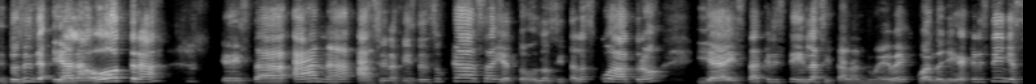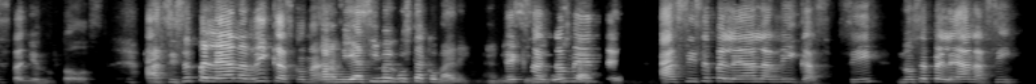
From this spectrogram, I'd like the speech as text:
Entonces, y a la otra, esta Ana hace una fiesta en su casa y a todos los cita a las cuatro y a esta Cristín la cita a las nueve. Cuando llega Cristín ya se están yendo todos. Así se pelean las ricas, comadre. A mí así me gusta, comadre. Exactamente. Así se pelean las ricas, ¿sí? No se pelean así.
